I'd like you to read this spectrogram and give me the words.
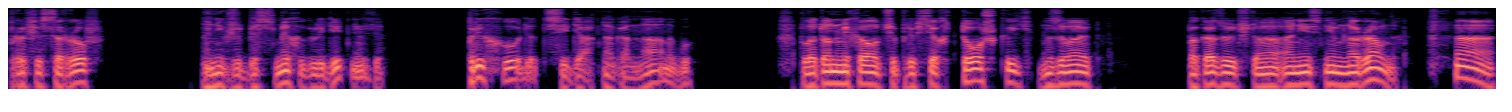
профессоров, на них же без смеха глядеть нельзя. Приходят, сидят нога на ногу. Платон Михайловича при всех Тошкой называют, показывают, что они с ним на равных. Ха!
